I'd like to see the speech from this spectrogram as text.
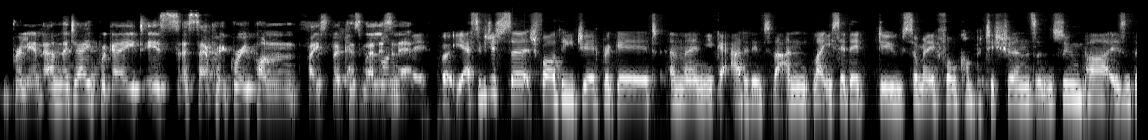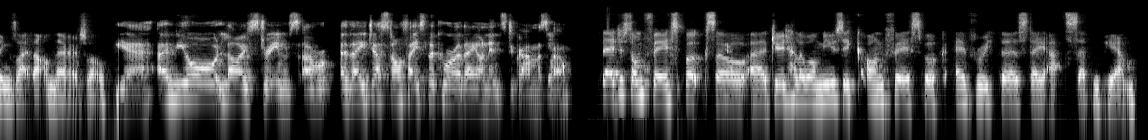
Brilliant. And the Jade Brigade is a separate group on Facebook as well, isn't it? But yes, if you just search for the Jade Brigade and then you get added into that. And like you said, they do so many fun competitions and Zoom parties and things like that on there as well. Yeah. And your live streams are are they just on Facebook or are they on Instagram as well? They're just on Facebook. So uh, Jade Helliwell Music on Facebook every Thursday at 7 p.m.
